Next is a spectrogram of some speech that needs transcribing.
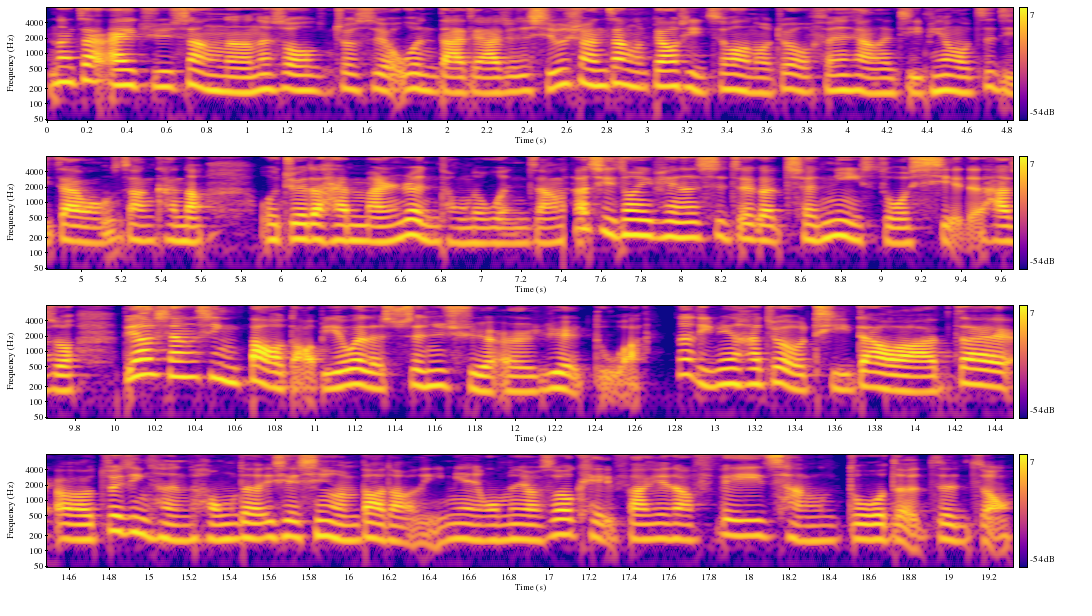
那在 IG 上呢，那时候就是有问大家，就是喜不喜欢这样的标题之后呢，我就有分享了几篇我自己在在网上看到，我觉得还蛮认同的文章。那其中一篇呢是这个陈妮所写的，他说不要相信报道，别为了升学而阅读啊。那里面他就有提到啊，在呃最近很红的一些新闻报道里面，我们有时候可以发现到非常多的这种，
